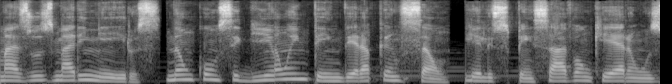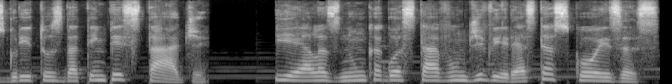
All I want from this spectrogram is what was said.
Mas os marinheiros não conseguiam entender a canção, e eles pensavam que eram os gritos da tempestade. E elas nunca gostavam de ver estas coisas,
